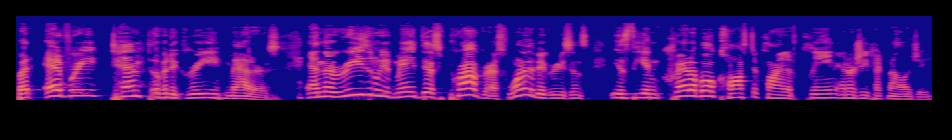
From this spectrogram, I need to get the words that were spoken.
but every tenth of a degree matters. And the reason we've made this progress, one of the big reasons, is the incredible cost decline of clean energy technology.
